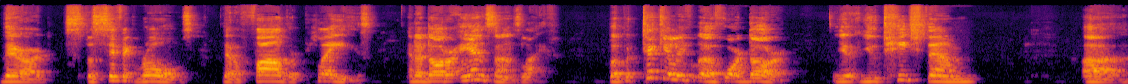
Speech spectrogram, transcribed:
There are specific roles that a father plays in a daughter and son's life, but particularly uh, for a daughter, you you teach them uh,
